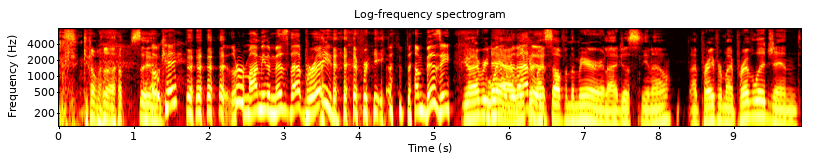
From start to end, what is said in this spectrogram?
Coming up soon. Okay. Remind me to miss that parade. Every I'm busy. you know, every day I look at is. myself in the mirror and I just, you know, I pray for my privilege and,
